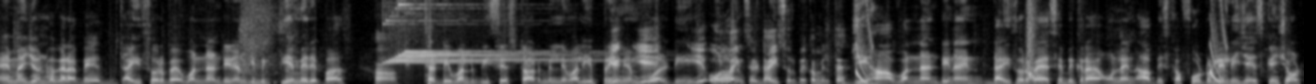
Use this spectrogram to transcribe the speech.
अमेजोन वगैरह पे ढाई सौ रुपए वन नाइनटी नाइन की बिकती है मेरे पास। हाँ। थर्टी वन रुपीज़ से स्टार्ट मिलने वाली है प्रीमियम क्वालिटी ये ऑनलाइन से ढाई सौ रुपए का मिलता है? जी हाँ वन नाइनटी नाइन ढाई सौ रुपए ऐसे बिक रहा है ऑनलाइन आप इसका फ़ोटो ले लीजिए स्क्रीनशॉट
